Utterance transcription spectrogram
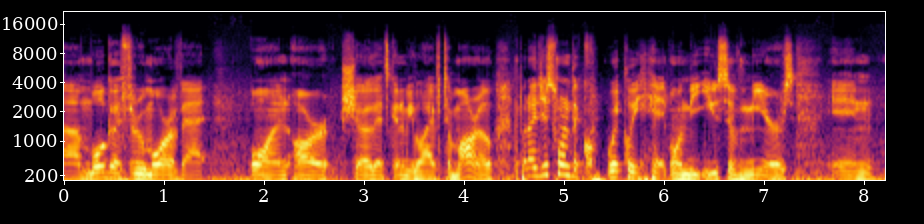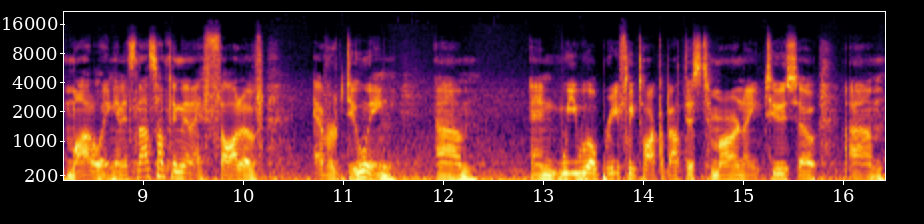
Um, we'll go through more of that on our show that's going to be live tomorrow. But I just wanted to quickly hit on the use of mirrors in modeling, and it's not something that I thought of ever doing. Um, and we will briefly talk about this tomorrow night too, so um,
